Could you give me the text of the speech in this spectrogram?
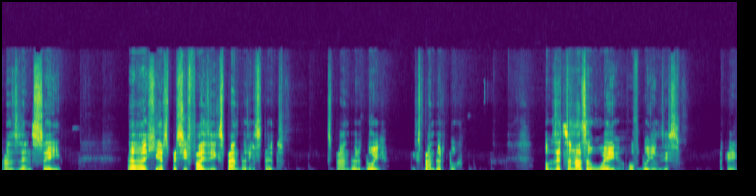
and then say uh, here specify the expander instead. Expander 2, expander 2. So that's another way of doing this. Okay,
